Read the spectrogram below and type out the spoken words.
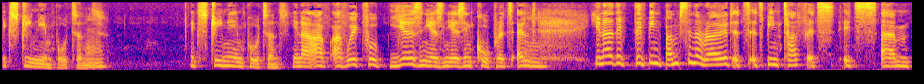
Extremely important. Extremely important. You know, I've I've worked for years and years and years in corporate, and you know, there've there've been bumps in the road. It's it's been tough. It's it's. Um,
